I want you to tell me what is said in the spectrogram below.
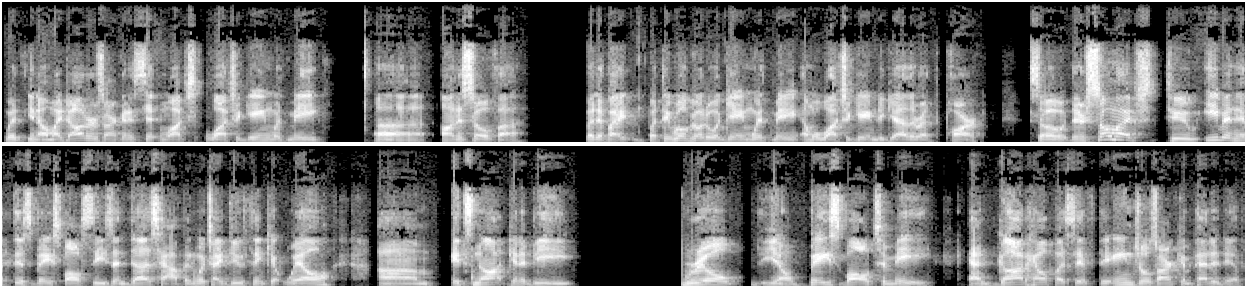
with you know my daughters aren't going to sit and watch watch a game with me uh, on the sofa, but if I but they will go to a game with me and we'll watch a game together at the park. So there's so much to even if this baseball season does happen, which I do think it will. Um, it's not going to be real, you know, baseball to me. And God help us if the Angels aren't competitive,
